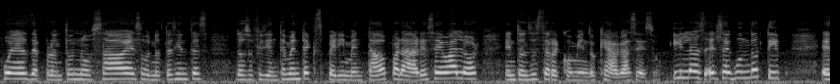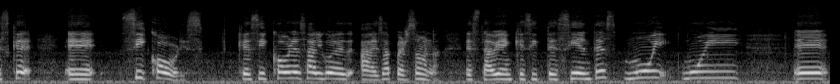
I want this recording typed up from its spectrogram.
puedes, de pronto no sabes o no te sientes lo suficientemente experimentado para dar ese valor, entonces te recomiendo que hagas eso. Y el segundo tip es que eh, sí cobres, que sí cobres algo a esa persona. Está bien que si te sientes muy, muy... Eh,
